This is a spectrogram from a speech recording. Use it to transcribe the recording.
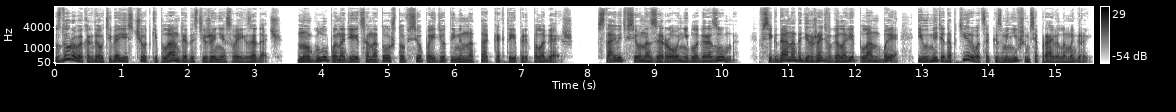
Здорово, когда у тебя есть четкий план для достижения своих задач. Но глупо надеяться на то, что все пойдет именно так, как ты и предполагаешь. Ставить все на зеро неблагоразумно. Всегда надо держать в голове план «Б» и уметь адаптироваться к изменившимся правилам игры.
